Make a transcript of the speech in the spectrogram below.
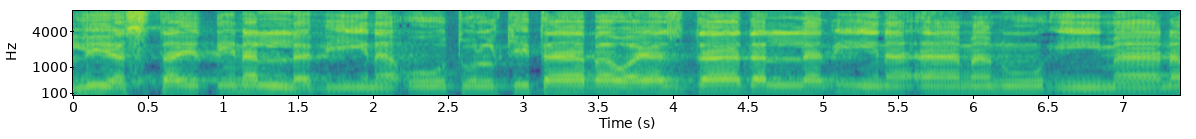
ليستيقن الذين أوتوا الكتاب ويزداد الذين آمنوا إيمانا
